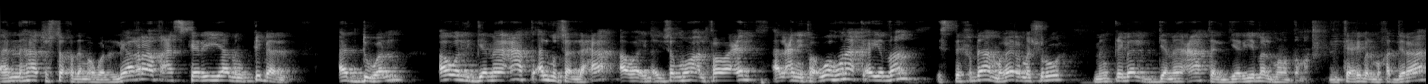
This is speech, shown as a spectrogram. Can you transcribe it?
أنها تستخدم اولا لأغراض عسكرية من قبل الدول أو الجماعات المسلحة أو يسموها الفواعل العنيفة وهناك أيضا استخدام غير مشروع من قبل جماعات الجريمة المنظمة لتهريب المخدرات،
